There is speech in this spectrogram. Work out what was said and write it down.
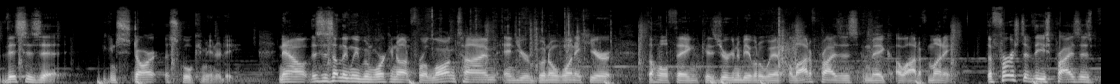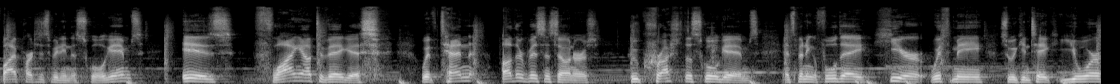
This is it. You can start a Skool community. Now, this is something we've been working on for a long time, and you're going to want to hear the whole thing because you're to be able to win a lot of prizes and make a lot of money. The first of these prizes by participating in the Skool games is flying out to Vegas with 10 other business owners who crushed the Skool games and spending a full day here with me so we can take your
